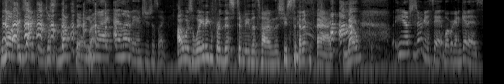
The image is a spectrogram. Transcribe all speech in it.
no, exactly, just nothing. He's like, I love you, and she's just like, I was waiting for this to be the time that she said it back. nope. you know, she's never gonna say it. What we're gonna get is,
